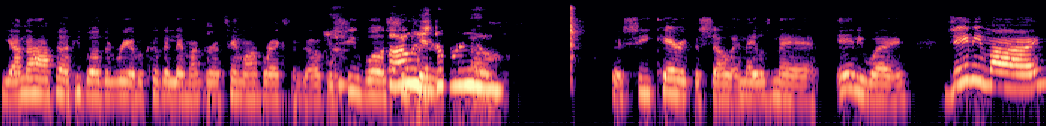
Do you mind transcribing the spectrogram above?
Y'all know how I feel people of The Real because they let my girl Tamar Braxton go because she was she carried the real. Because she carried the show and they was mad. Anyway, Jeannie Mai,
